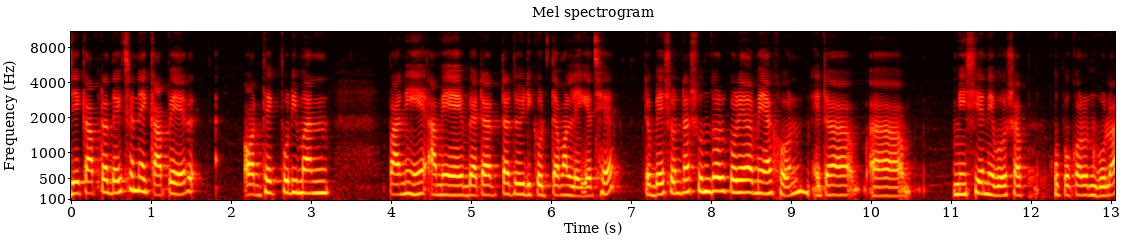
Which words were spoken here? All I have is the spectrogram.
যে কাপটা দেখছেন, এই কাপের অর্ধেক পরিমাণ পানি আমি ব্যাটারটা তৈরি করতে আমার লেগেছে। তো বেসনটা সুন্দর করে আমি এখন এটা মিশিয়ে নেব সব উপকরণগুলো।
